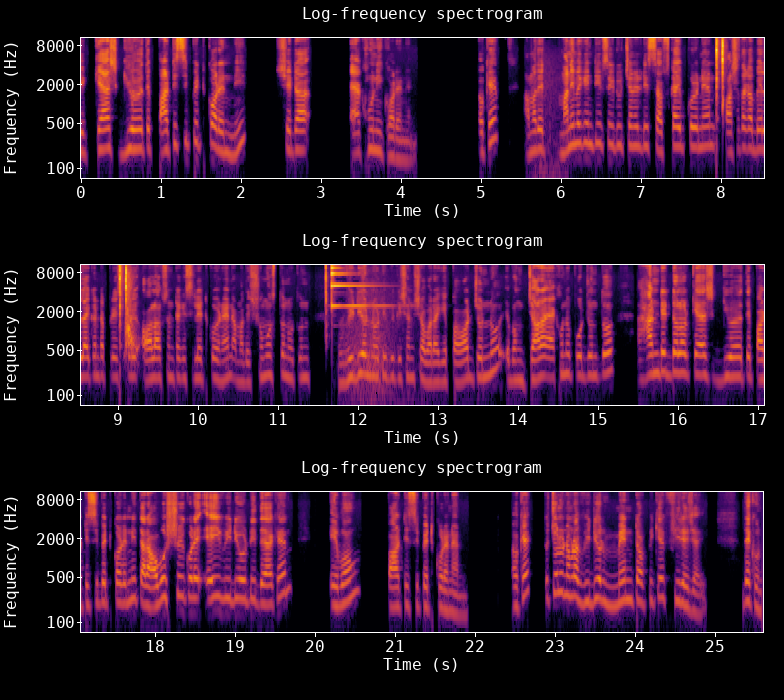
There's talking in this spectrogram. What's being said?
যে ক্যাশ গিভঅ্যাওয়েতে পার্টিসিপেট করেননি, সেটা এখনই করে নেন। ওকে? আমাদের মানি মেকিং টিপস ইউটিউব চ্যানেলটি সাবস্ক্রাইব করে নেন। পাশে থাকা বেল আইকনটা প্রেস করে অল অপশনটাকে সিলেক্ট করে নেন। আমাদের সমস্ত নতুন ভিডিওর নোটিফিকেশন সবার আগে পাওয়ার জন্য এবং যারা এখনও পর্যন্ত $100 ক্যাশ গিভঅ্যাওয়েতে পার্টিসিপেট করেননি, তারা অবশ্যই করে এই ভিডিওটি দেখেন এবং পার্টিসিপেট করে নেন। ওকে? তো চলুন আমরা ভিডিওর মেইন টপিকে ফিরে যাই। দেখুন,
